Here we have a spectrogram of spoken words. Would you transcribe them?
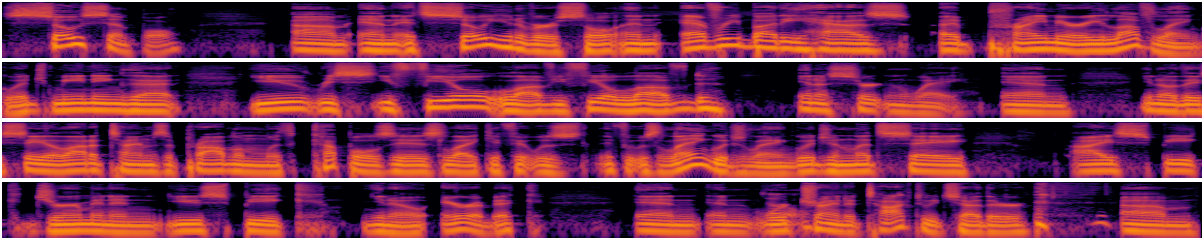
so simple um, and it's so universal, and everybody has a primary love language, meaning that you rec- you feel love, you feel loved in a certain way, and you know they say a lot of times the problem with couples is like if it was if it was language language, and let's say I speak German and you speak you know Arabic, and and we're Oh. trying to talk to each other. Um,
